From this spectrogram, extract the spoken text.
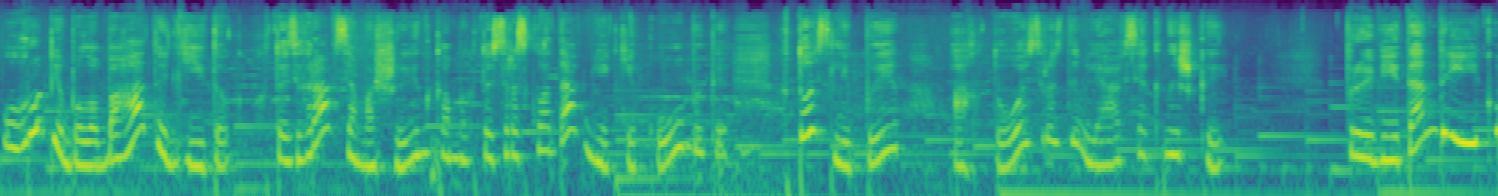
У групі було багато діток. Хтось грався машинками, хтось розкладав м'які кубики, хтось ліпив, а хтось роздивлявся книжки. Привіт, Андрійку,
